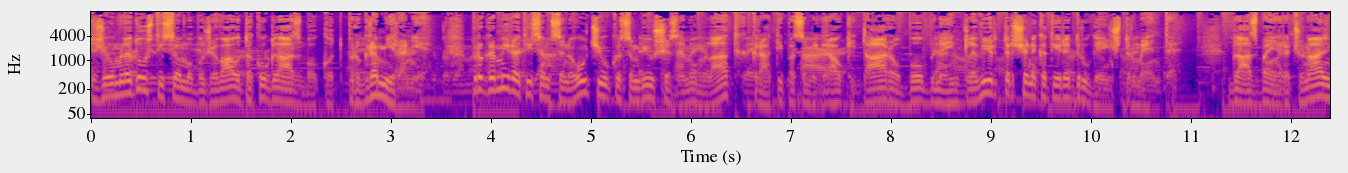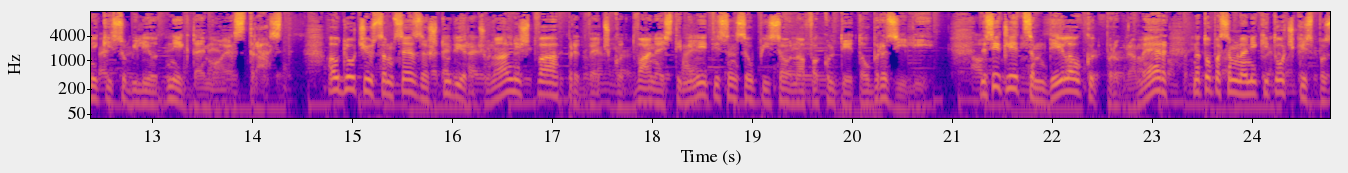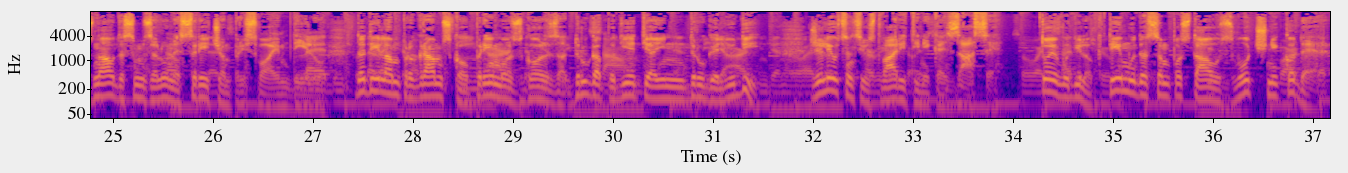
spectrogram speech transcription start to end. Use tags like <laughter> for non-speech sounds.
Že v mladosti sem oboževal tako glasbo kot programiranje. Programirati sem se naučil, ko sem bil še zelo mlad, hkrati pa sem igral kitaro, bobne in klavir ter še nekatere druge inštrumente. Glasba in računalniki so bili odnegdaj moja strast. A odločil sem se za študij računalništva, pred več kot 12 leti sem se upisal na fakulteto v Braziliji. Deset let sem delal kot programer, na to pa sem na neki točki spoznal, da sem zelo nesrečen pri svojem delu, da delam programsko opremo zgolj za druga podjetja in druge ljudi. Želel sem si ustvariti nekaj zase. To je vodilo k temu, da sem postal zvočni koder.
